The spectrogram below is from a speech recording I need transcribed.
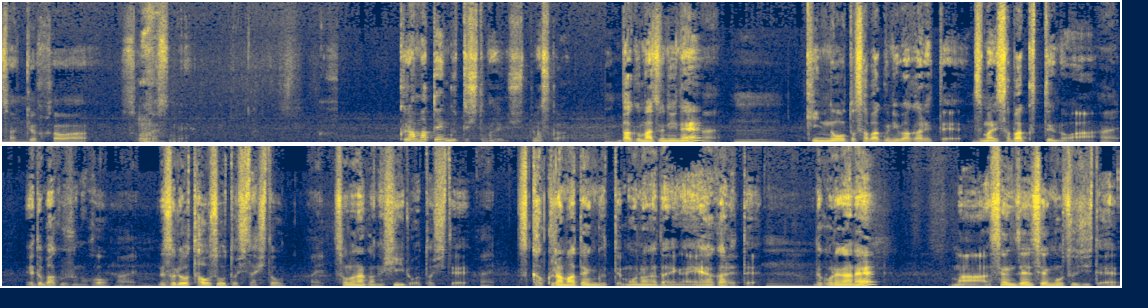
作曲家はそうですね。クラマテングって知ってます知ってますか幕末にね、は勤王と砂漠に分かれてつまり砂漠っていうのははい。江戸幕府の方。はい。でそれを倒そうとした人はい。その中のヒーローとしてはい。スカクラマテングって物語が描かれて。でこれがねまあ戦前戦後を通じて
